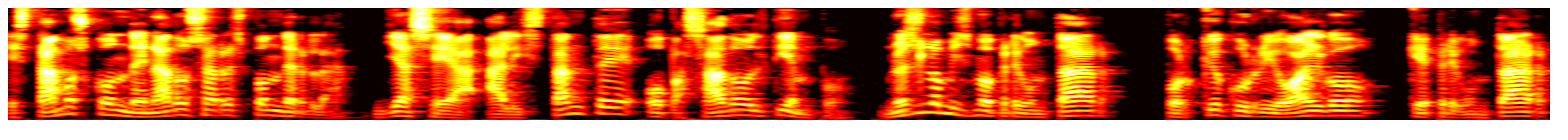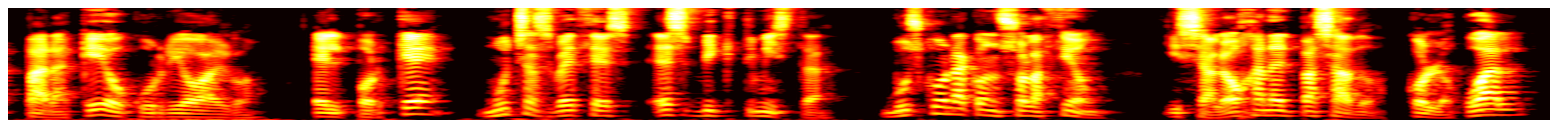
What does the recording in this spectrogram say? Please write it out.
estamos condenados a responderla, ya sea al instante o pasado el tiempo. No es lo mismo preguntar por qué ocurrió algo que preguntar para qué ocurrió algo. El por qué muchas veces es victimista, busca una consolación y se aloja en el pasado, con lo cual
